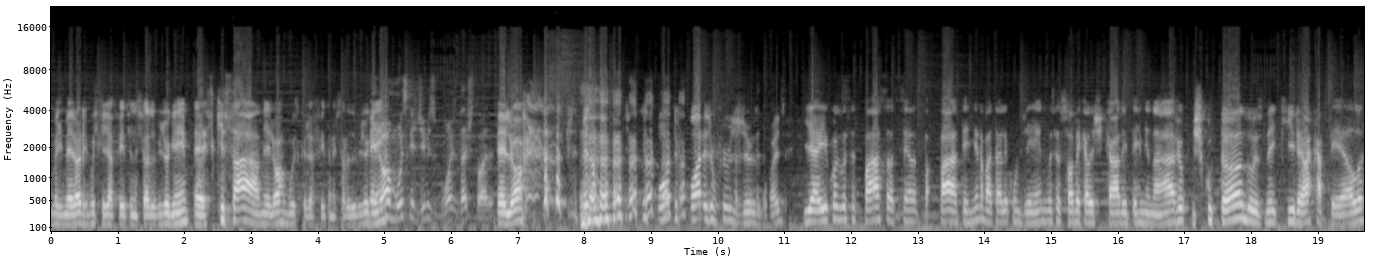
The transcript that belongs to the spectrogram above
mas as melhores músicas já feitas na história do videogame. É, quiçá a melhor música já feita na história do videogame. Melhor música de James Bond da história. Melhor. melhor música de James Bond fora de um filme de James Bond. E aí, quando você passa a cena, pa- termina a batalha com o End, você sobe aquela escada interminável, escutando o Snake a capela.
